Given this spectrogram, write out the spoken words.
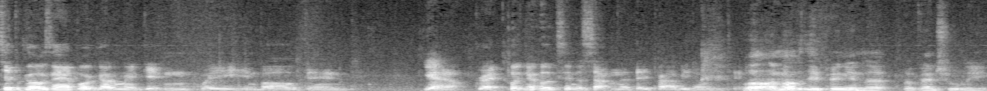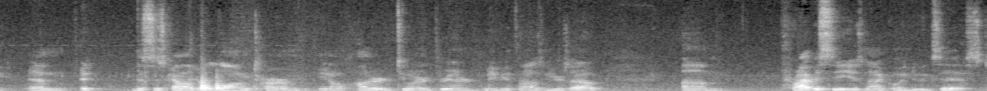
typical example of government getting way involved and, you know, putting their hooks into something that they probably don't need to. Well, I'm of the opinion that eventually, and it, this is kind of like a long-term, you know, 100, 200, 300, maybe a thousand years out, um, privacy is not going to exist.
